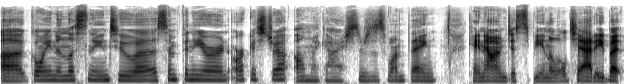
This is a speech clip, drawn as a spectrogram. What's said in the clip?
uh, going and listening to a symphony or an orchestra. Oh my gosh, there's this one thing. Okay, now I'm just being a little chatty, but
